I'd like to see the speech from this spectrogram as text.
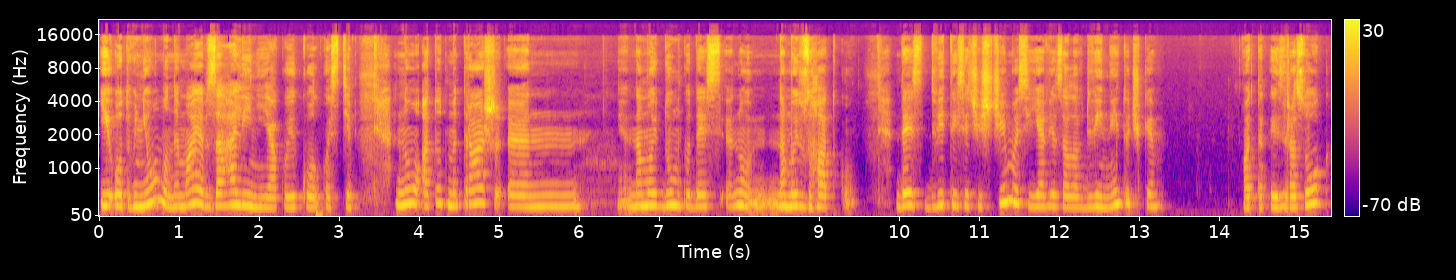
І от в ньому немає взагалі ніякої колкості. Ну, а тут метраж, е, на мою думку, десь, е, ну, на мою згадку, десь 2000 з чимось. Я в'язала в дві ниточки. От такий зразок.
